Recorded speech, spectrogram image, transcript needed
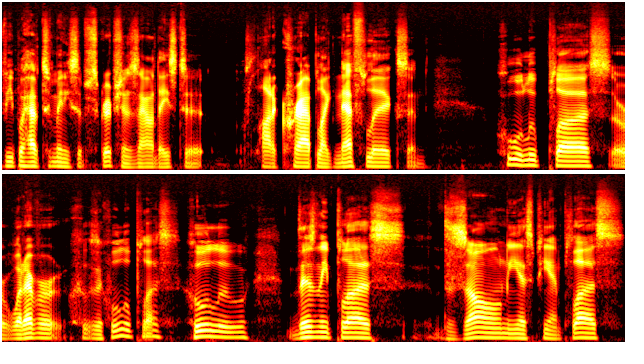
people have too many subscriptions nowadays to a lot of crap like Netflix and Hulu Plus or whatever. Who's it? Hulu Plus, Hulu, Disney Plus, The Zone, ESPN Plus.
